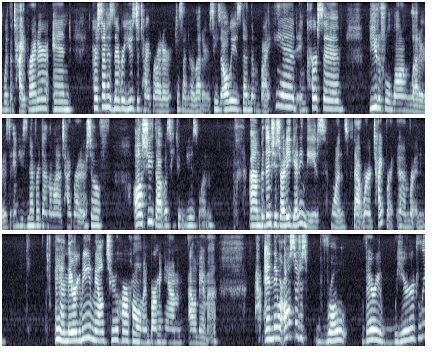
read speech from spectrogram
with a typewriter and her son has never used a typewriter to send her letters. He's always done them by hand, in cursive, beautiful long letters, and he's never done them on a typewriter. So all she thought was he couldn't use one. Um, but then she started getting these ones that were typewritten. Um, and they were being mailed to her home in Birmingham, Alabama. And they were also just wrote very weirdly.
